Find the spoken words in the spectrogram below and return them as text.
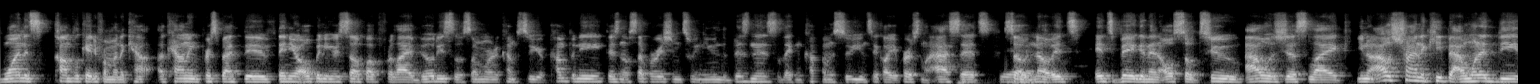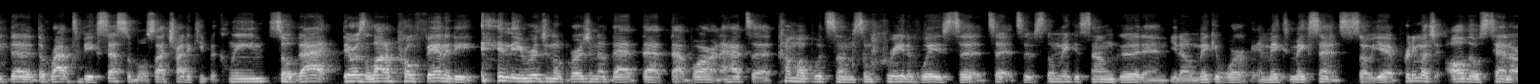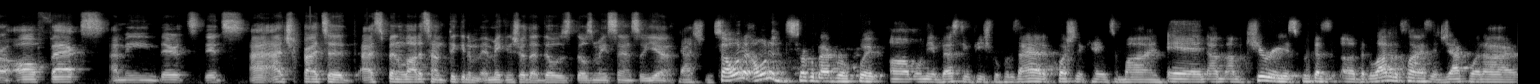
one it's complicated from an account accounting perspective. Then you're opening yourself up for liability so someone comes to your company there's no separation between you and the business so they can come and sue you and take all your personal assets. Yeah. so no it's it's big. And then also too i was just like you know i was trying to keep it. I wanted the the the rap to be accessible, so I tried to keep it clean. So that there was a lot of profanity in the original version of that that that bar, and I had to come up with some some creative ways to to to still make it sound good and you know make it work and make make sense. So yeah, pretty much all those ten are all facts. I mean, there's it's I, I try to I spend a lot of time thinking and making sure that those those make sense. So yeah, gotcha. So I want to I want to circle back real quick um, on the investing piece, because I had a question that came to mind, and I'm, I'm curious because uh, Uh, the, a lot of the clients that Jacqueline and I,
